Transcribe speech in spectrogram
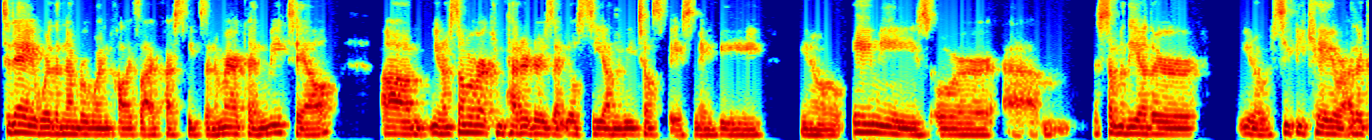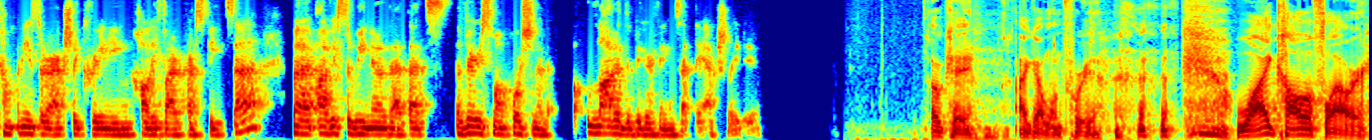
today we're the number one cauliflower crust pizza in America in retail. Um, you know, some of our competitors that you'll see on the retail space may be, you know, Amy's or um, some of the other you know cpk or other companies that are actually creating cauliflower crust pizza. But obviously we know that that's a very small portion of a lot of the bigger things that they actually do. Okay i got one for you. Why cauliflower?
